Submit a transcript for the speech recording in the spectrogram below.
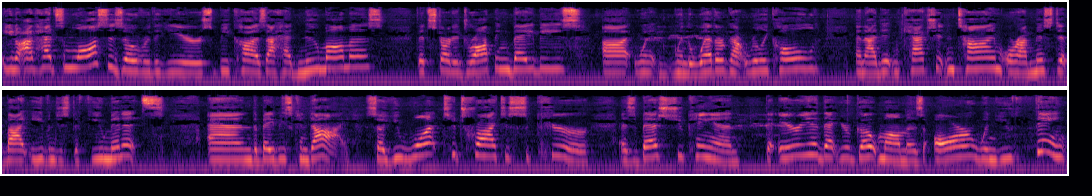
you know, I've had some losses over the years because I had new mamas that started dropping babies uh, when, it, when the weather got really cold and I didn't catch it in time or I missed it by even just a few minutes and the babies can die. So you want to try to secure as best you can the area that your goat mamas are when you think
